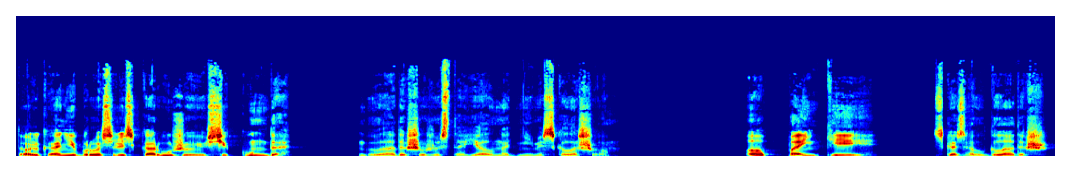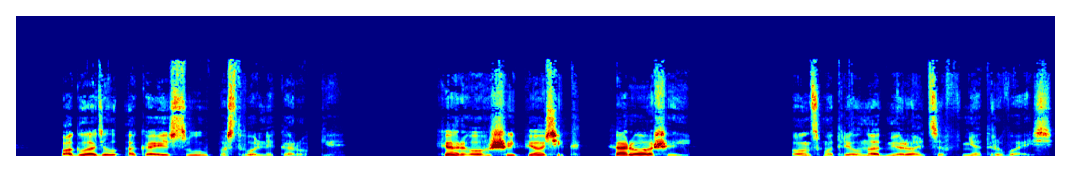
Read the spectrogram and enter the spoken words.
Только они бросились к оружию, секунда — Гладыш уже стоял над ними с калашом. «Опаньки!» — сказал Гладыш, погладил АКСУ по ствольной коробке. «Хороший песик, хороший!» Он смотрел на адмиральцев, не отрываясь.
